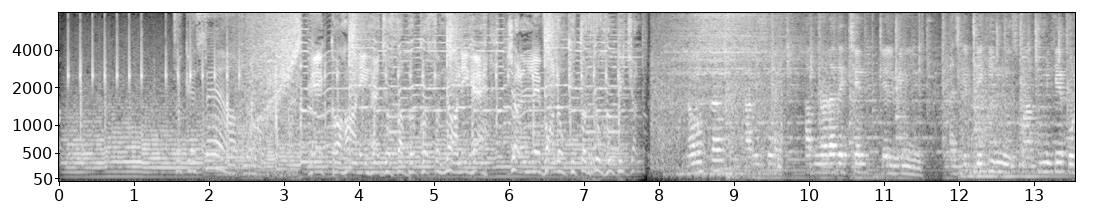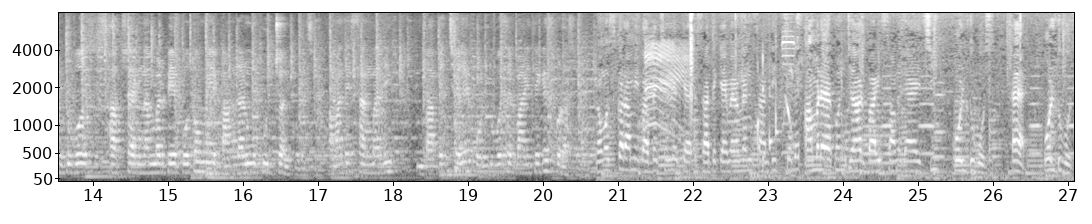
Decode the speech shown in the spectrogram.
तो कैसे हैं आप लोग एक कहानी है जो सबको सुनानी है चलने वालों की तो रूह भी चल নমস্কার আমি সোম আপনারা দেখছেন এলবি নিউজ আজকে ব্রেকিং নিউজ মাধ্যমিকে পল্টুব সাতশো এক নম্বর পেয়ে প্রথম হয়ে বাংলার মুখ উজ্জ্বল করেছে আমাদের সাংবাদিক বাপের ছেলে পল্টু বোসের বাড়ি থেকে সরাসরি নমস্কার আমি বাপের ছেলে ক্যা- সাথে ক্যামেরাম্যান শান্তির ছেলে আমরা এখন যার বাড়ির সামনে দাঁড়িয়েছি পল্টু বোস হ্যাঁ পল্টু বোস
